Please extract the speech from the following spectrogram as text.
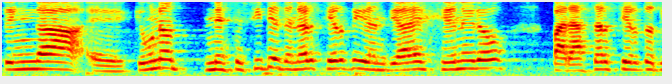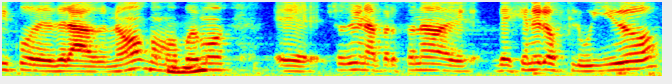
tenga, eh, que uno necesite tener cierta identidad de género para hacer cierto tipo de drag, ¿no? Como podemos, eh, yo soy una persona de, de género fluido,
